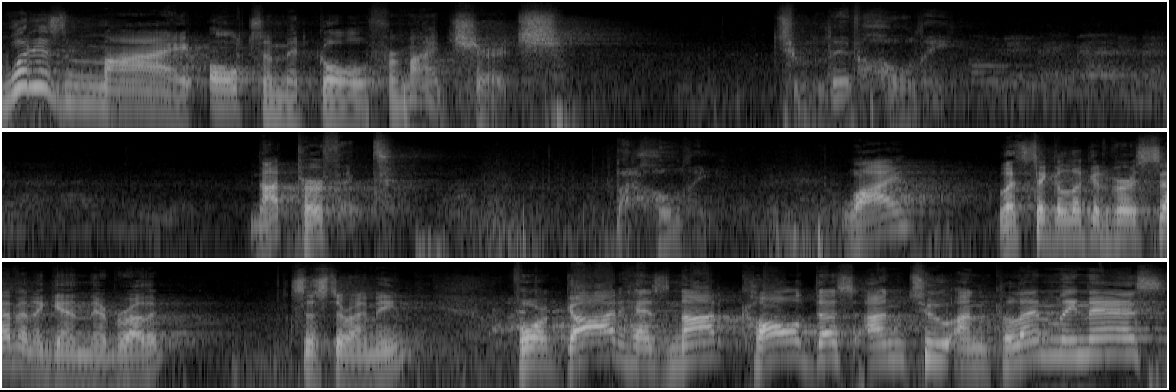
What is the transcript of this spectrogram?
What is my ultimate goal for my church? To live holy. Not perfect, but holy. Why? Let's take a look at verse 7 again, there, brother. Sister, I mean. For God has not called us unto uncleanliness,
